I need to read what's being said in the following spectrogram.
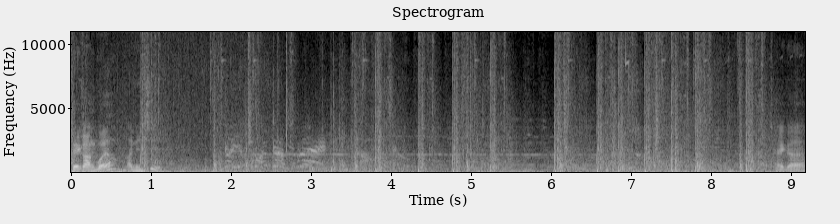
내가 한 거야? 아니지? 잘 가.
